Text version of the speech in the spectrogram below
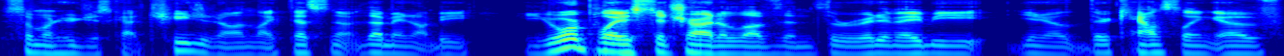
someone who just got cheated on, like that's not that may not be your place to try to love them through it. It may be you know their counseling of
